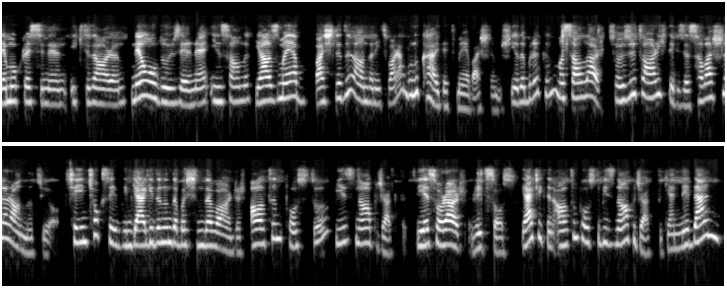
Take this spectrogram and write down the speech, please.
demokrasinin, iktidarın ne olduğu üzerine insanlık yazmaya başladığı andan itibaren bunu kaydetmeye başlamış. Ya da bırakın masallar, sözlü tarih de bize savaşlar anlatıyor. Şeyin çok sevdiğim Gergedan'ın da başında vardır. Altın postu biz ne yapacaktık diye sorar Ritsos. Gerçekten altın postu biz ne yapacaktık? Yani neden,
